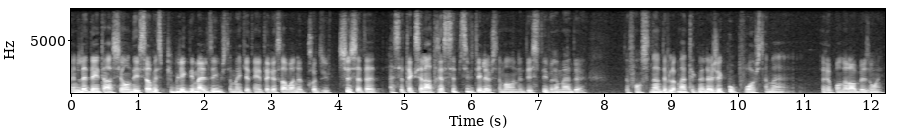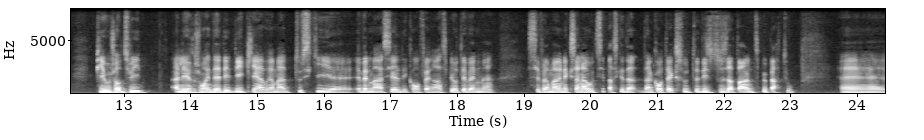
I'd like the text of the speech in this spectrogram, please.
une lettre d'intention des services publics des Maldives, justement, qui étaient intéressés à avoir notre produit. Suite à cette excellente réceptivité-là, justement, on a décidé vraiment de, de foncer dans le développement technologique pour pouvoir justement répondre à leurs besoins. Puis aujourd'hui, aller rejoindre des, clients, vraiment tout ce qui est euh, événementiel, des conférences puis autres événements, c'est vraiment un excellent outil parce que dans, le contexte où tu as des utilisateurs un petit peu partout, euh,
